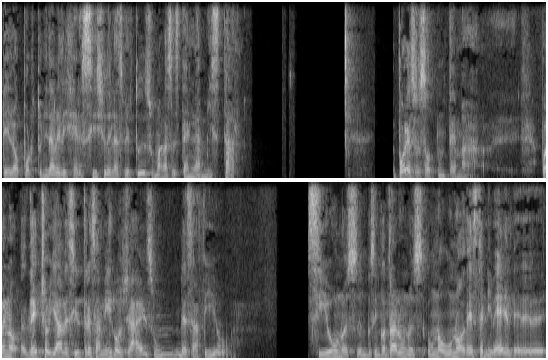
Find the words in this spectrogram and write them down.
de la oportunidad del ejercicio de las virtudes humanas está en la amistad. Por eso es un tema. Eh, bueno, de hecho ya decir tres amigos ya es un desafío. Si uno es, si encontrar uno es uno, uno de este nivel, de,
